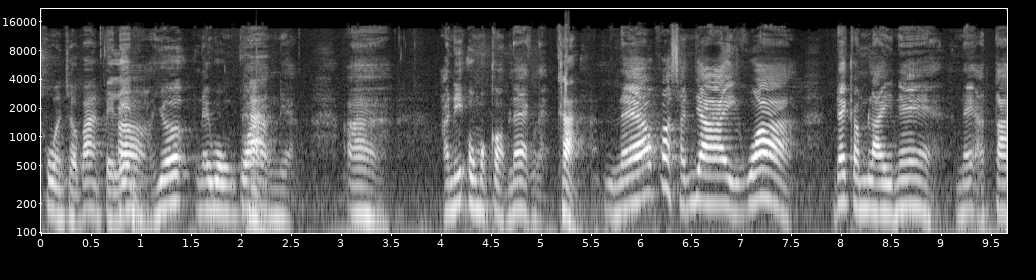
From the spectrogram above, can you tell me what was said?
ชวนชาวบ้านไปเล่นอ่าเยอะในวงกว้างฮะเนี่ยอ่าอันนี้องค์ประกอบแรกแหละครับแล้วก็สัญญาอีกว่า ได้กำไรแน่ในอัตรา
